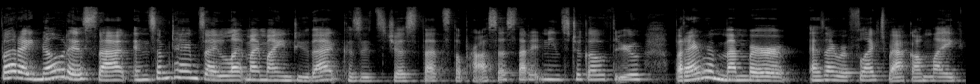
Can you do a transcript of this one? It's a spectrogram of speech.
But I notice that, and sometimes I let my mind do that because it's just that's the process that it needs to go through. But I remember as I reflect back on like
